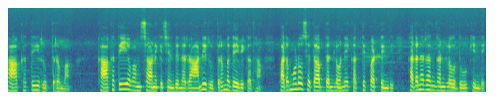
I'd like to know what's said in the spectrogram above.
కాకతీ రుద్రమ. కాకతీయ వంశానికి చెందిన రాణి రుద్రమదేవి కథ పదమూడవ శతాబ్దంలోనే కత్తి పట్టింది కథన రంగంలో దూకింది.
